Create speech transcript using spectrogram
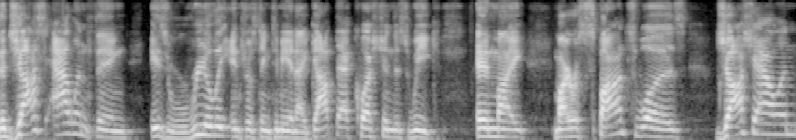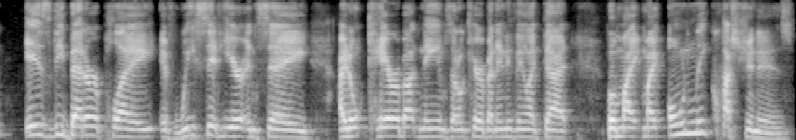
The Josh Allen thing is really interesting to me, and I got that question this week. And my my response was Josh Allen is the better play if we sit here and say, I don't care about names, I don't care about anything like that. But my my only question is,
